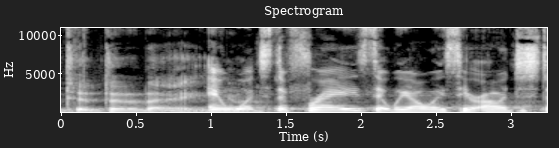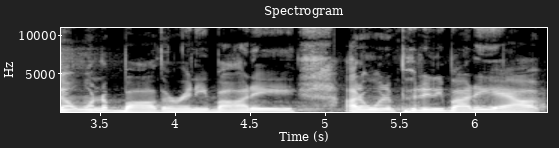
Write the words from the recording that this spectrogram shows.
to today. And you know? what's the phrase that we always hear? Oh, I just don't want to bother anybody. I don't want to put anybody out.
